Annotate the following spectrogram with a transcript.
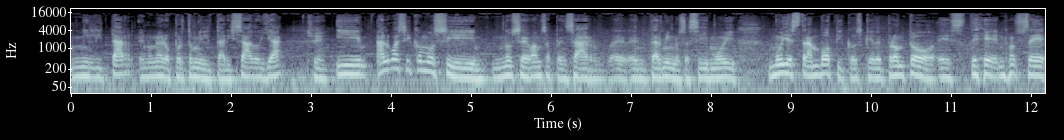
militar, en un aeropuerto militarizado ya, Sí. Y algo así como si, no sé, vamos a pensar eh, en términos así muy, muy estrambóticos, que de pronto, este, no sé,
